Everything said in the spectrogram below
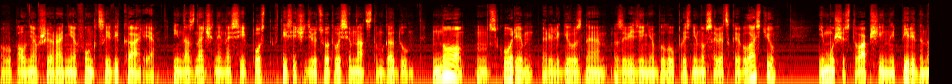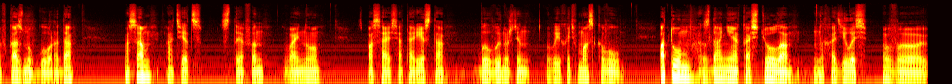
выполнявший ранее функции викария и назначенный на сей пост в 1918 году. Но вскоре религиозное заведение было упразднено советской властью, имущество общины передано в казну города, а сам отец Стефан Войно, спасаясь от ареста, был вынужден выехать в Москву. Потом здание костела находилось в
